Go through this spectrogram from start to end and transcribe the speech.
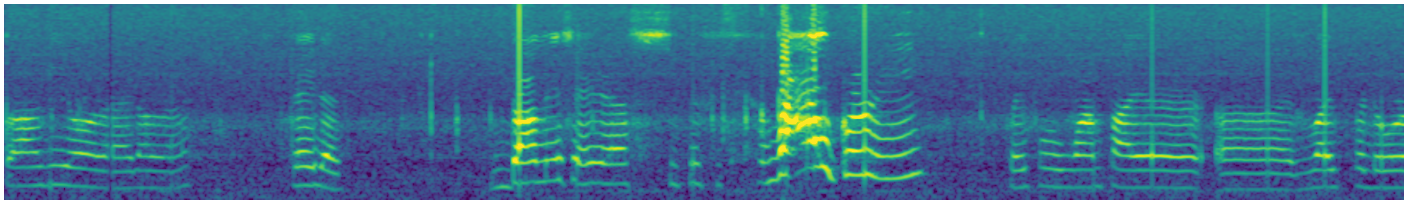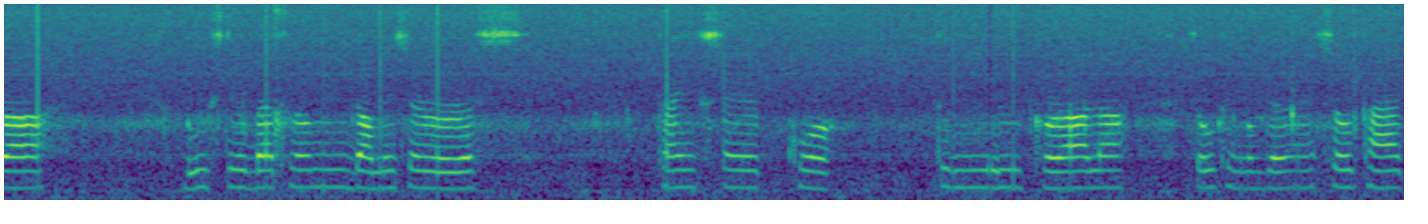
Froggy, alright, alright. Trader. Dominus area, superficial. Valkyrie! Playful Vampire, uh, White Fedora, Blue Steel Bethlehem, Dominus Prankster, Quackil, Kerala, Soul King of the Soul Pack.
